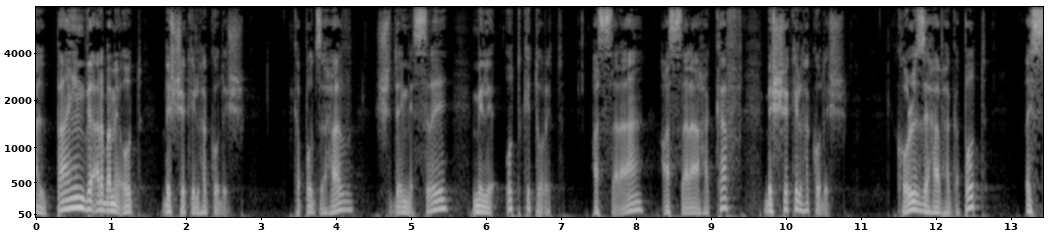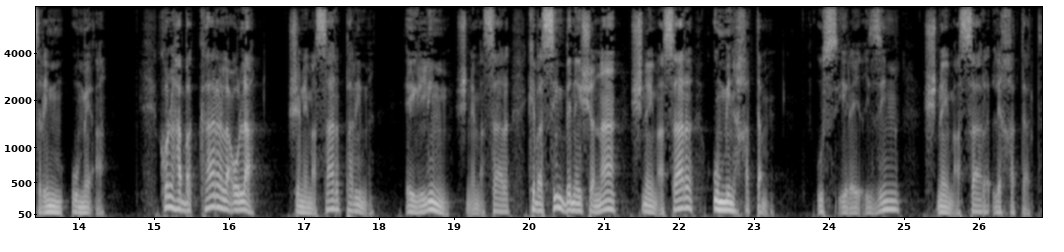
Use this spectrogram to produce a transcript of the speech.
אלפיים וארבע מאות בשקל הקודש. כפות זהב, שתים עשרה, מלאות קטורת. עשרה, עשרה הכף בשקל הקודש. כל זהב הכפות, עשרים ומאה. כל הבקר על העולה, שנים עשר פרים, אלים שנים עשר, כבשים בני שנה, שנים עשר, ומנחתם, ושעירי עזים, שנים עשר לחטאת.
